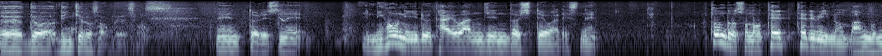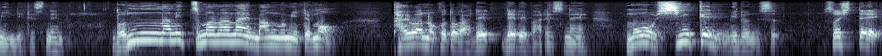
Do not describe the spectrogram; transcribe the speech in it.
えー、ではリンケロさんお願いします。え、っとですね日本にいる台湾人としてはですねほとんどそのテレビの番組にですねどんなにつまらない番組でも台湾のことが出ればですねもう真剣に見るんです。そして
